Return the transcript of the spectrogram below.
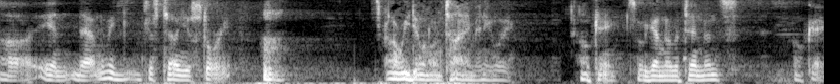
uh, in that. Let me just tell you a story. How are we doing on time anyway? Okay, so we got another 10 minutes? Okay.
